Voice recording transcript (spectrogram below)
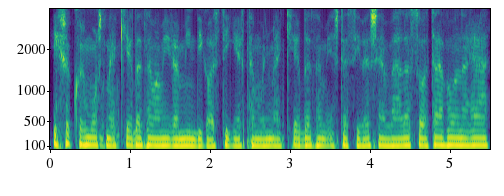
és akkor most megkérdezem, amire mindig azt ígértem, hogy megkérdezem, és te szívesen válaszoltál volna rá,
